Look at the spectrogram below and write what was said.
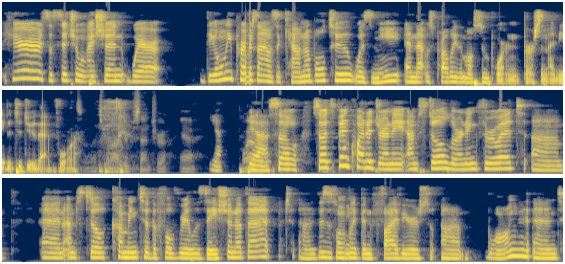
here is a situation where the only person I was accountable to was me, and that was probably the most important person I needed to do that for. That's one hundred percent true. Yeah. Yeah. Wow. Yeah. So so it's been quite a journey. I'm still learning through it, um, and I'm still coming to the full realization of that. Uh, this has only been five years um, long, and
